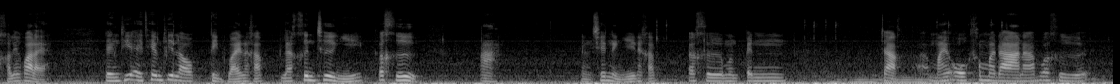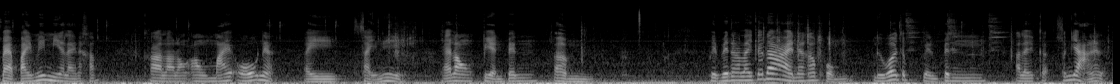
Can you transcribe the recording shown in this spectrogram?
เขาเรียกว่าอะไรเล็งที่ไอเทมที่เราติดไว้นะครับ แล้วขึ้นชื่ออย่างนี้ก็คืออะอย่างเช่นอย่างนี้นะครับ ก็คือมันเป็นจากไม้โอ๊กธรรมดานะครับ ก็คือแปะไปไม่มีอะไรนะครับ ก็เราลองเอาไม้โอ๊กเนี่ยไปใส่นี่ แล้วลองเปลี่ยนเป็นเอ่มเปลี่ยนเป็นอะไรก็ได้นะครับผมหรือว่าจะเปลี่ยนเป็นอะไรก็สักอย่างเนี่ยแหละ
